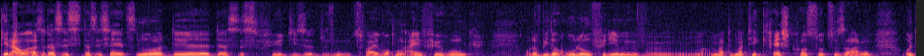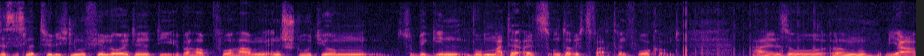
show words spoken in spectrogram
genau, also das ist, das ist ja jetzt nur die, das ist für diese zwei Wochen Einführung oder Wiederholung für den Mathematik-Crashkurs sozusagen. Und das ist natürlich nur für Leute, die überhaupt vorhaben, ein Studium zu beginnen, wo Mathe als Unterrichtsfach drin vorkommt. Also ähm, ja,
